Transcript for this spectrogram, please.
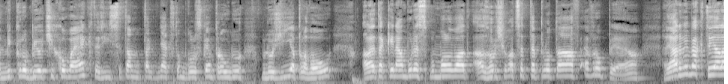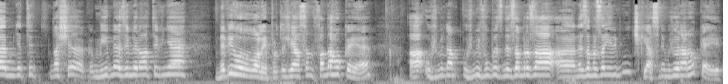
mikrobiočichové, kteří se tam tak nějak v tom golfském proudu množí a plavou, ale taky nám bude zpomalovat a zhoršovat se teplota v Evropě. Jo. Já nevím jak ty, ale mě ty naše mírné zimy relativně nevyhovovaly, protože já jsem fanda hokeje a už mi, nám, už mi vůbec nezamrzá, nezamrzají rybníčky, já si nemůžu hrát hokej.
